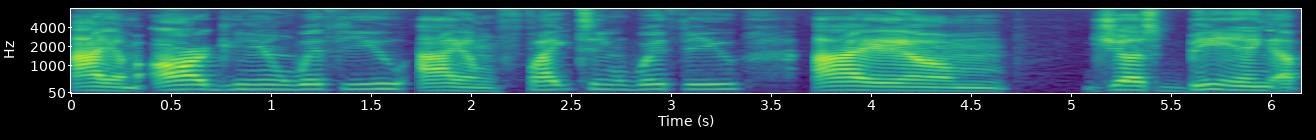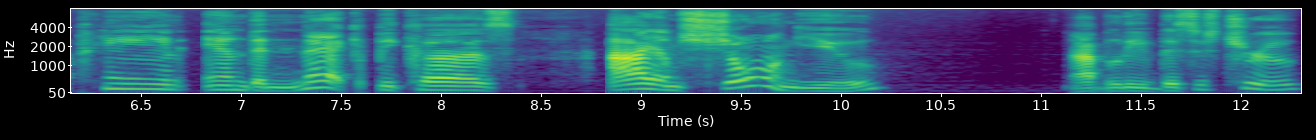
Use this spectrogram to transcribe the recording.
I am arguing with you. I am fighting with you. I am just being a pain in the neck because I am showing you, I believe this is true,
